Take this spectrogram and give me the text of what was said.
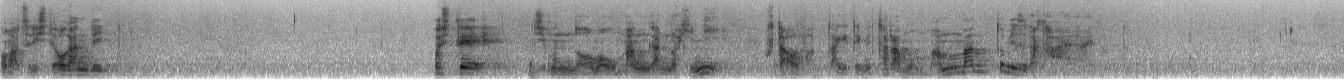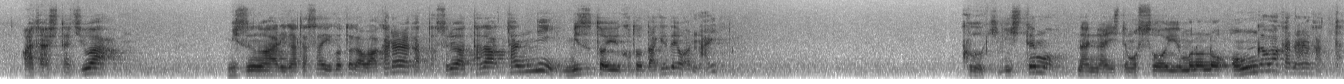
お祭りして拝んでいった。そして自分の思う満願の日に蓋をパッと上げてみたらもう満々と水がたえられた私たちは水のありがたさいうことが分からなかった。それはただ単に水ということだけではない。空気にしても何々にしてもそういうものの恩が分からなかった。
